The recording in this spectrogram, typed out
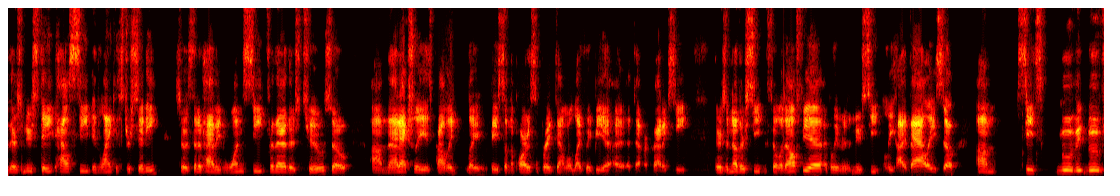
there's a new state house seat in Lancaster City. So instead of having one seat for there, there's two. So um, that actually is probably like based on the partisan breakdown will likely be a, a Democratic seat. There's another seat in Philadelphia. I believe there's a new seat in Lehigh Valley. So um, seats move move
